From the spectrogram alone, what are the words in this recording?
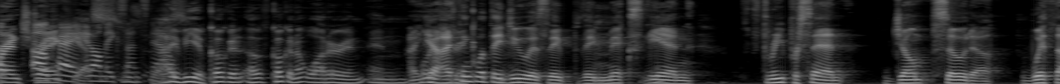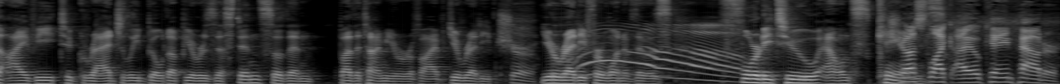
orange drink, Okay, it all makes sense now. IV of coconut of coconut water and and Uh, orange yeah, I drink. think what they do is they they mix in three percent jump soda with the IV to gradually build up your resistance. So then, by the time you're revived, you're ready. Sure. you're ready for one of those 42 ounce cans. Just like iocane powder.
